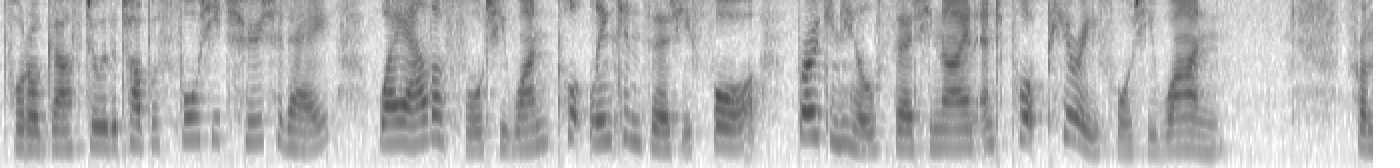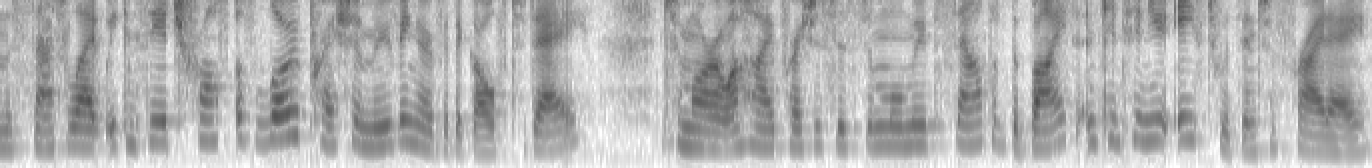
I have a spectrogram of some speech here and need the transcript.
Port Augusta with a top of 42 today, Whyalla 41, Port Lincoln 34, Broken Hill 39 and Port Pirie 41. From the satellite we can see a trough of low pressure moving over the Gulf today. Tomorrow a high pressure system will move south of the Bight and continue eastwards into Friday.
